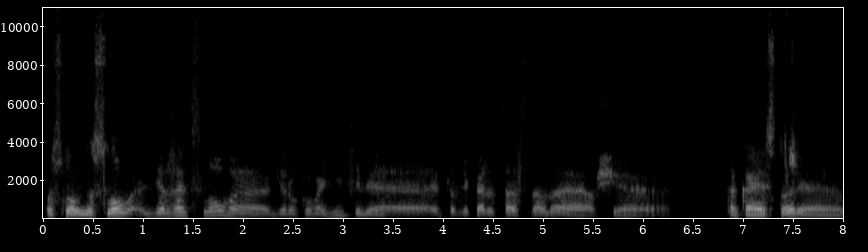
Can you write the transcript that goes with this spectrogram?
условно, слово, держать слово для руководителя, это, мне кажется, основная вообще такая история.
